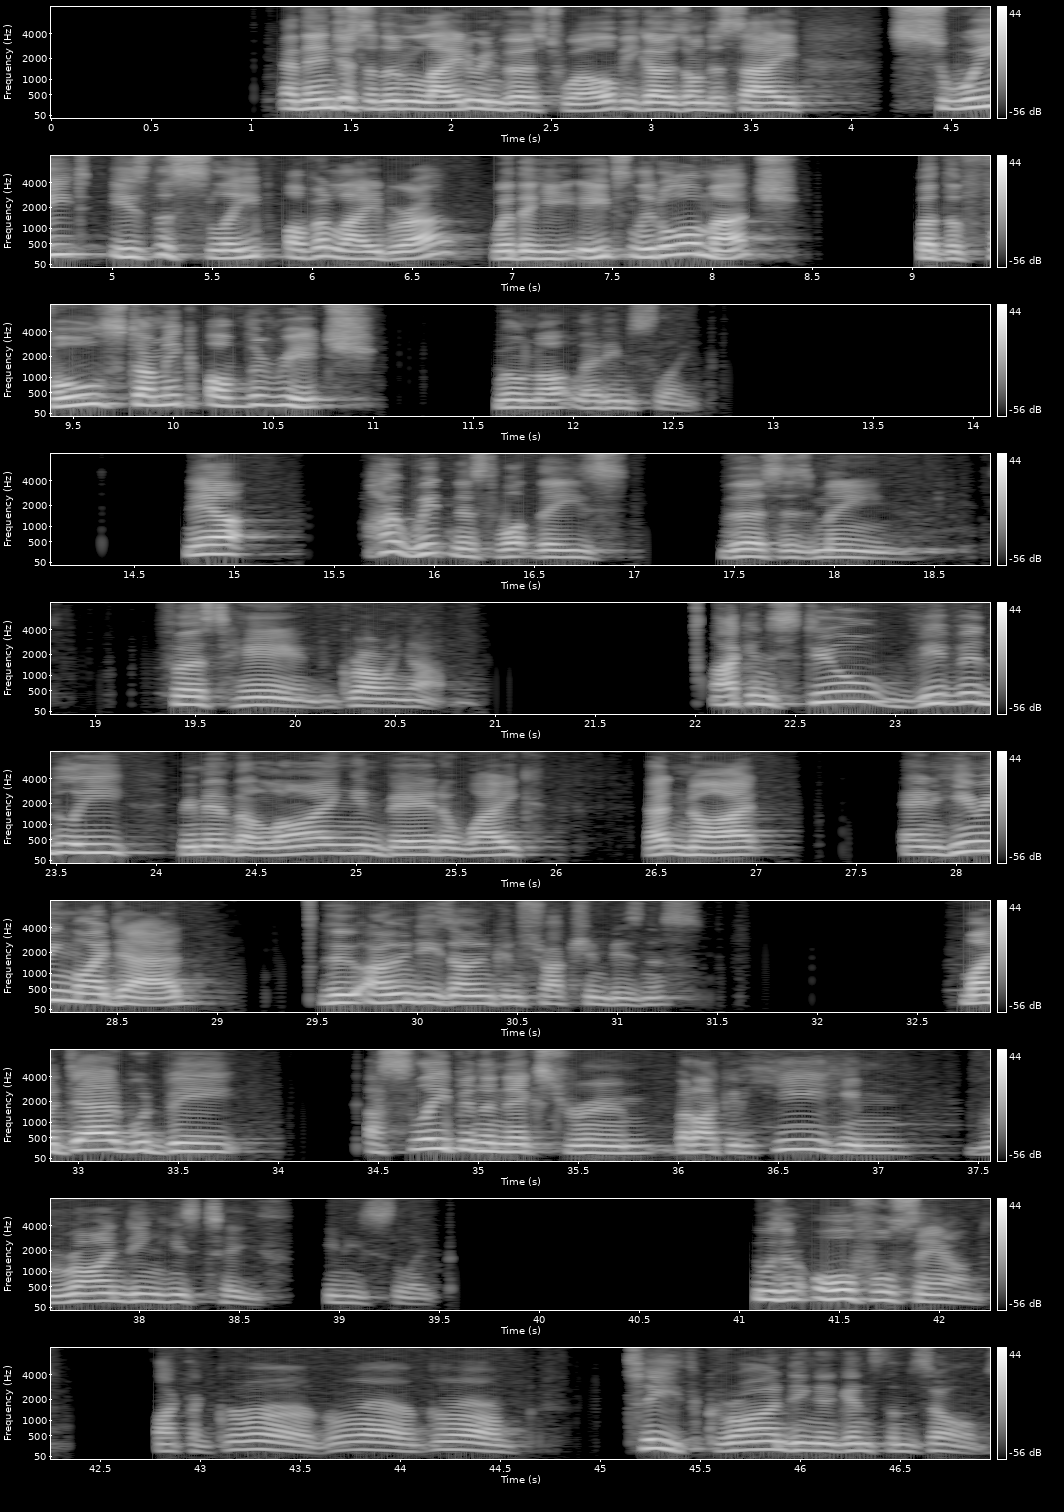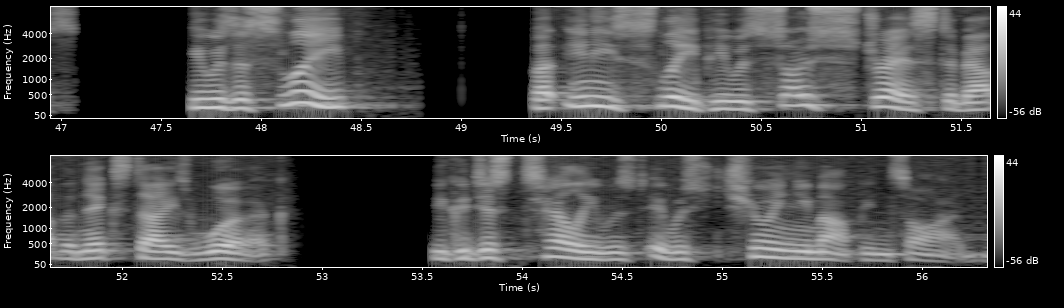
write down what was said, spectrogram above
And then just a little later in verse 12, he goes on to say, Sweet is the sleep of a labourer, whether he eats little or much, but the full stomach of the rich will not let him sleep. Now, I witnessed what these verses mean firsthand growing up. I can still vividly remember lying in bed awake at night and hearing my dad, who owned his own construction business, my dad would be asleep in the next room, but I could hear him grinding his teeth in his sleep. It was an awful sound, like the grr, grr, grr, teeth grinding against themselves. He was asleep, but in his sleep, he was so stressed about the next day's work, you could just tell he was, it was chewing him up inside.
